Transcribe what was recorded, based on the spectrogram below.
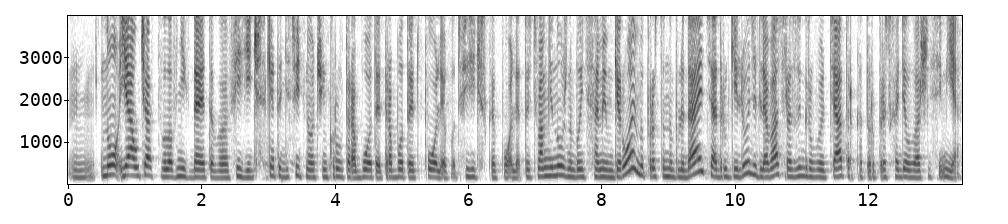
Но я участвовала в них до этого физически. Это действительно очень круто работает. Работает поле, вот физическое поле. То есть вам не нужно быть самим героем, вы просто наблюдаете, а другие люди для вас разыгрывают театр, который происходил в вашей семье,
